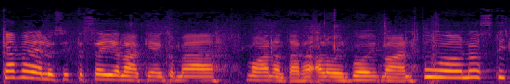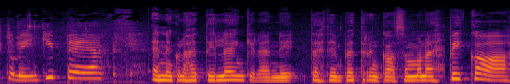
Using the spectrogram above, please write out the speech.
kävely sitten sen jälkeen, kun mä maanantaina aloin voimaan huonosti, tulin kipeäksi. Ennen kuin lähdettiin lenkille, niin tehtiin Petrin kanssa semmonen pikaa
